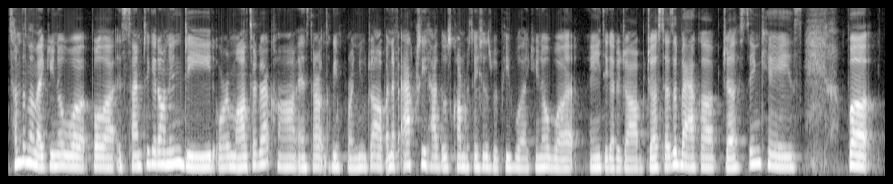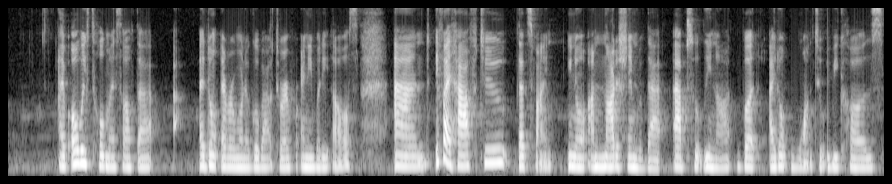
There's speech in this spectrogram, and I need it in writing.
Sometimes I'm like, you know what, Bola, it's time to get on Indeed or Monster.com and start looking for a new job. And I've actually had those conversations with people like, you know what, I need to get a job just as a backup, just in case. But I've always told myself that I don't ever want to go back to work for anybody else. And if I have to, that's fine. You know, I'm not ashamed of that. Absolutely not. But I don't want to because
